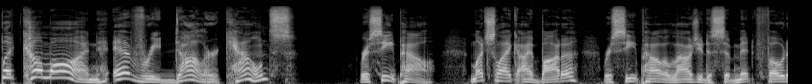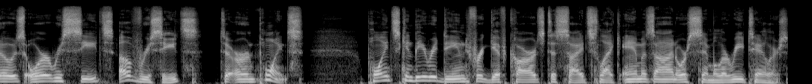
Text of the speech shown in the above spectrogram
but come on, every dollar counts. Receipt Pal. Much like Ibotta, Receipt Pal allows you to submit photos or receipts of receipts to earn points. Points can be redeemed for gift cards to sites like Amazon or similar retailers.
